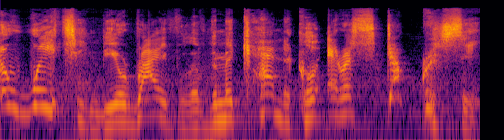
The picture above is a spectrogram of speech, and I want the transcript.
awaiting the arrival of the mechanical aristocracy.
